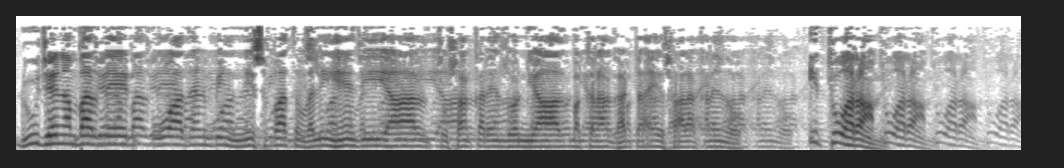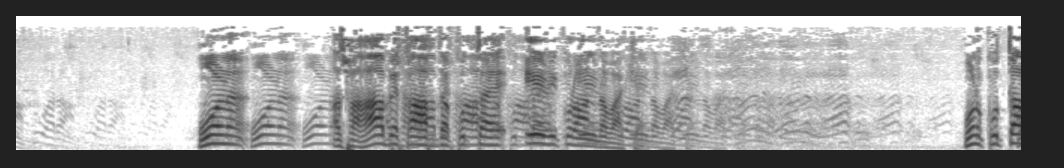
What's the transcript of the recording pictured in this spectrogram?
دوجے نمبر دے وہ آدن بھی نسبت ولی ہیں جی یار تساں کریں دو نیاز بکرا گھٹا اے سارا کریں دو اتو حرام ہوں اصحاب کاف دا کتا ہے، اے بھی قرآن دا واقع ہوں کتا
